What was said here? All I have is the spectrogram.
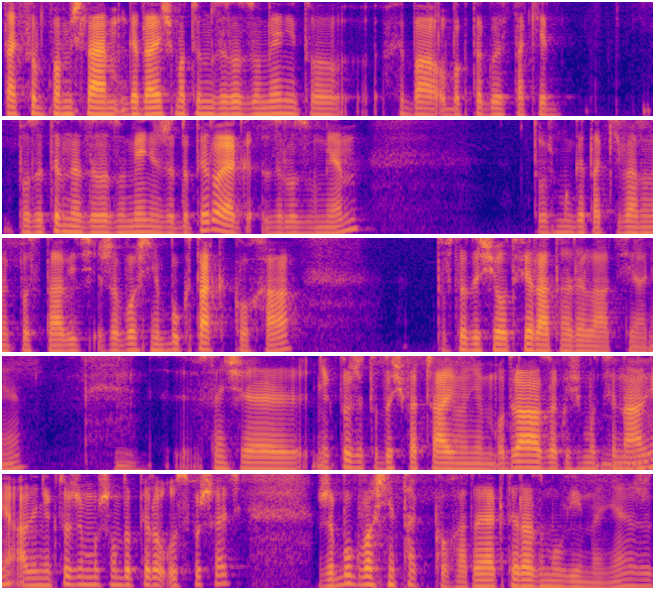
tak sobie pomyślałem, gadaliśmy o tym zrozumieniu, to chyba obok tego jest takie pozytywne zrozumienie, że dopiero jak zrozumiem, to już mogę taki warunek postawić, że właśnie Bóg tak kocha, to wtedy się otwiera ta relacja, nie? Hmm. W sensie niektórzy to doświadczają, nie wiem, od razu jakoś emocjonalnie, hmm. ale niektórzy muszą dopiero usłyszeć, że Bóg właśnie tak kocha, tak jak teraz mówimy, nie? Że...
